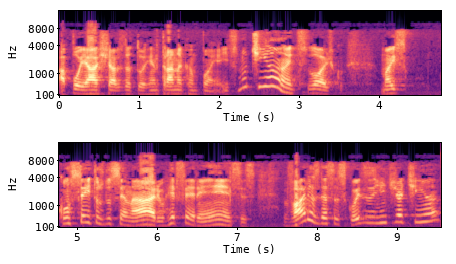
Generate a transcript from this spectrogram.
apoiar as chaves da torre, entrar na campanha. Isso não tinha antes, lógico. Mas conceitos do cenário, referências, várias dessas coisas a gente já tinha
